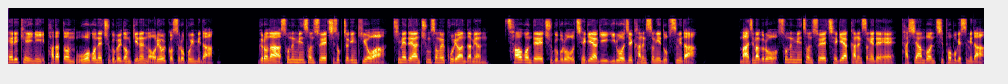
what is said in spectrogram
해리 케인이 받았던 5억 원의 주급을 넘기는 어려울 것으로 보입니다. 그러나 손흥민 선수의 지속적인 기여와 팀에 대한 충성을 고려한다면 4억 원대의 주급으로 재계약이 이루어질 가능성이 높습니다. 마지막으로 손흥민 선수의 재계약 가능성에 대해 다시 한번 짚어보겠습니다.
